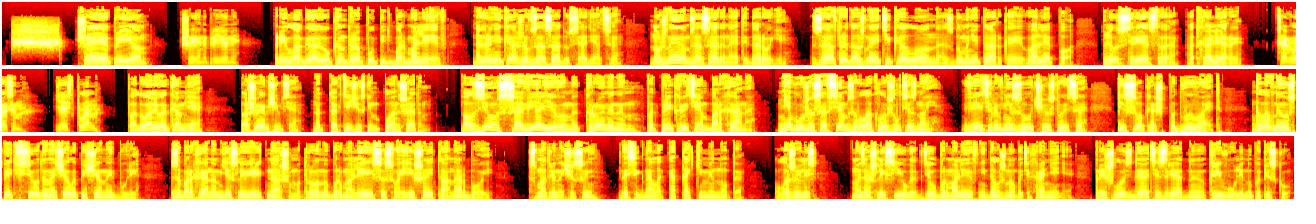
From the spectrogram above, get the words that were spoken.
«Шея, прием!» «Шея на приеме». «Предлагаю контрапупить Бармалеев. Наверняка же в засаду садятся. Нужны нам засады на этой дороге. Завтра должна идти колонна с гуманитаркой в Алеппо, плюс средства от холеры». «Согласен. Есть план?» «Подваливай ко мне. Пошепчемся над тактическим планшетом». Ползем с Савельевым и Кроминым под прикрытием бархана. Небо уже совсем заволокло желтизной. Ветер и внизу чувствуется. Песок аж подвывает. Главное успеть все до начала песчаной бури. За барханом, если верить нашему дрону, Бармалей со своей шайтан-арбой. Смотрю на часы. До сигнала к атаке минута. Уложились. Мы зашли с юга, где у Бармалеев не должно быть охранения. Пришлось дать изрядную кривулину по песку.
